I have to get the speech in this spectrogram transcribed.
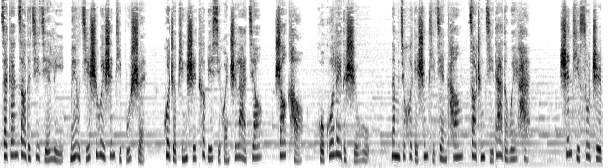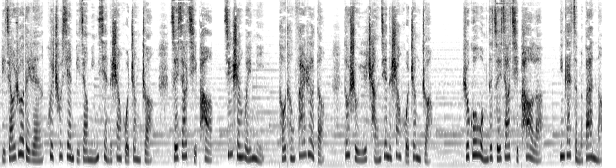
在干燥的季节里没有及时为身体补水，或者平时特别喜欢吃辣椒、烧烤、火锅类的食物，那么就会给身体健康造成极大的危害。身体素质比较弱的人会出现比较明显的上火症状，嘴角起泡、精神萎靡、头疼发热等，都属于常见的上火症状。如果我们的嘴角起泡了，应该怎么办呢？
